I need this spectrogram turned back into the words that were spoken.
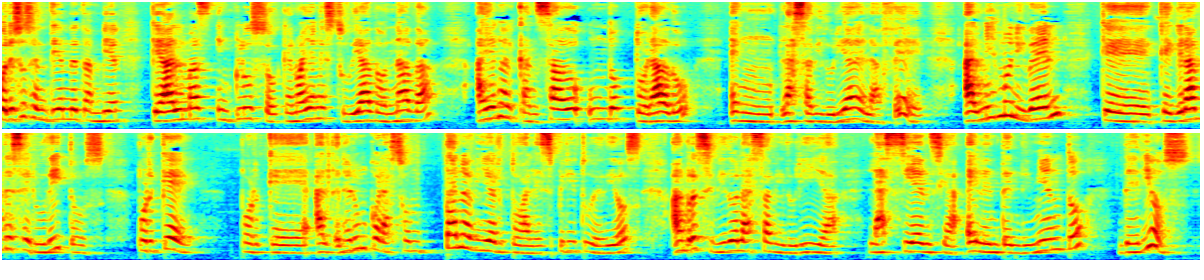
Por eso se entiende también que almas incluso que no hayan estudiado nada, hayan alcanzado un doctorado en la sabiduría de la fe, al mismo nivel que, que grandes eruditos. ¿Por qué? Porque al tener un corazón tan abierto al Espíritu de Dios, han recibido la sabiduría, la ciencia, el entendimiento de Dios,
